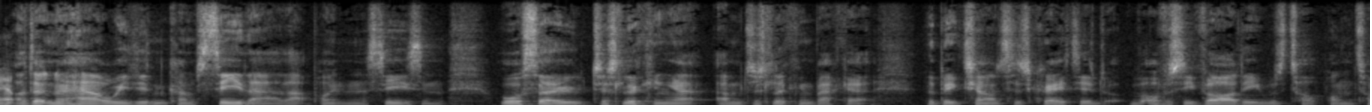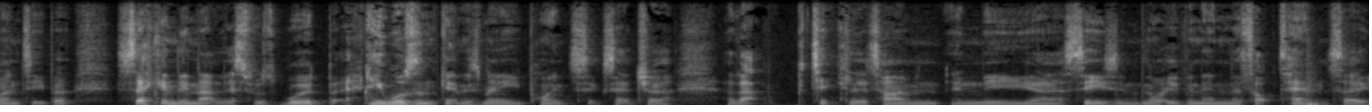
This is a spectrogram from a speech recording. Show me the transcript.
Yep. I don't know how we didn't come see that at that point in the season. Also, just looking at, I'm just looking back at the big chances created. Obviously, Vardy was top on 20, but second in that list was Wood, but he wasn't getting as many points, etc. At that particular time in, in the uh, season, not even in the top 10. So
